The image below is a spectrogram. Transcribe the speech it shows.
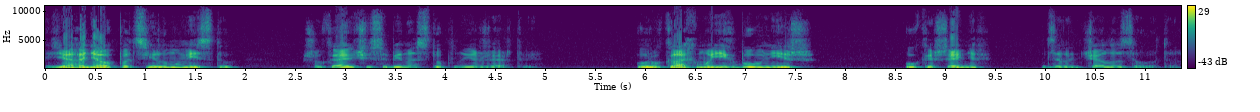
Я ганяв по цілому місту шукаючи собі наступної жертви. У руках моїх був ніж, у кишенях дзеленчало золото.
